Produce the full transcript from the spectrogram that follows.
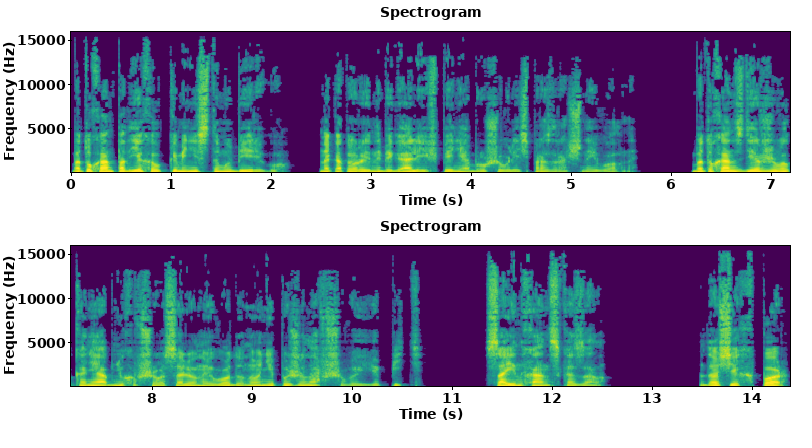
Батухан подъехал к каменистому берегу, на которые набегали и в пене обрушивались прозрачные волны. Батухан сдерживал коня, обнюхавшего соленую воду, но не пожелавшего ее пить. Саин-хан сказал, — До сих пор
